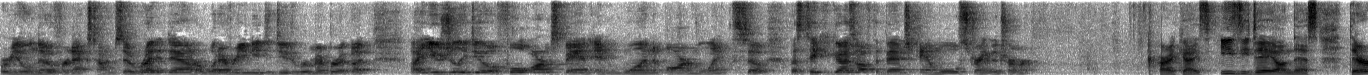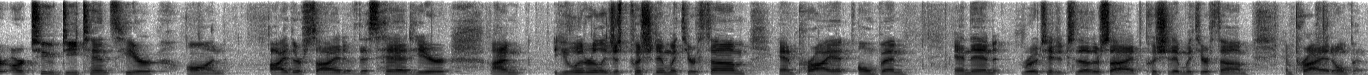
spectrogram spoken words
or you'll know for next time. So write it down or whatever you need to do to remember it. But I usually do a full arm span and one arm length. So let's take you guys off the bench and we'll string the trimmer. All right, guys, easy day on this. There are two detents here on either side of this head here. I'm you literally just push it in with your thumb and pry it open and then rotate it to the other side, push it in with your thumb and pry it open.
